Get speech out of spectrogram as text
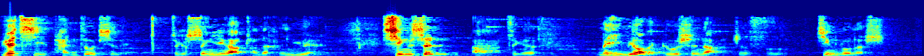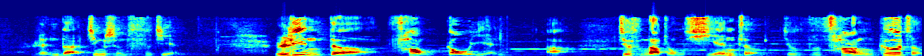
乐器弹奏起来，这个声音啊传得很远，心声啊，这个美妙的歌声啊，真是进入了人的精神世界。令得唱高言啊，就是那种贤者，就是唱歌者，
